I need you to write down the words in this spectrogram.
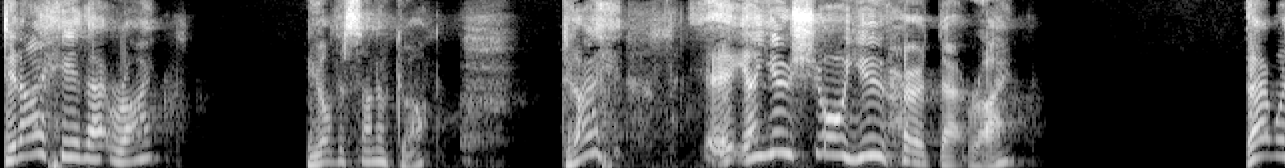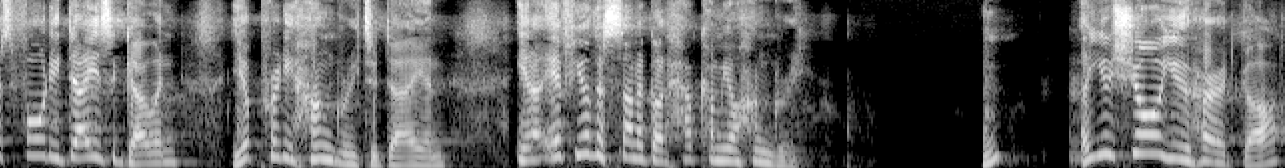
did I hear that right? You're the Son of God? Did I? Are you sure you heard that right? That was 40 days ago, and you're pretty hungry today. And, you know, if you're the Son of God, how come you're hungry? Are you sure you heard God?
